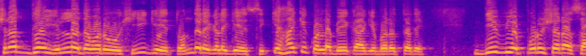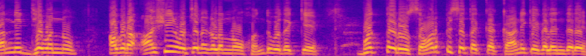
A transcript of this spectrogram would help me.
ಶ್ರದ್ಧೆ ಇಲ್ಲದವರು ಹೀಗೆ ತೊಂದರೆಗಳಿಗೆ ಸಿಕ್ಕಿಹಾಕಿಕೊಳ್ಳಬೇಕಾಗಿ ಬರುತ್ತದೆ. ದಿವ್ಯ ಪುರುಷರ ಸಾನ್ನಿಧ್ಯವನ್ನು, ಅವರ ಆಶೀರ್ವಚನಗಳನ್ನು ಹೊಂದುವುದಕ್ಕೆ ಭಕ್ತರು ಸಮರ್ಪಿಸತಕ್ಕ ಕಾಣಿಕೆಗಳೆಂದರೆ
